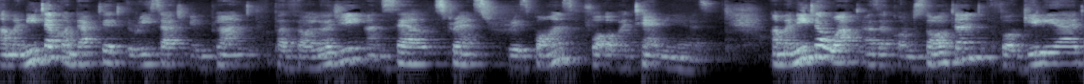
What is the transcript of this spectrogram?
Amanita conducted research in plant pathology and cell stress response for over 10 years. Amanita worked as a consultant for Gilead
